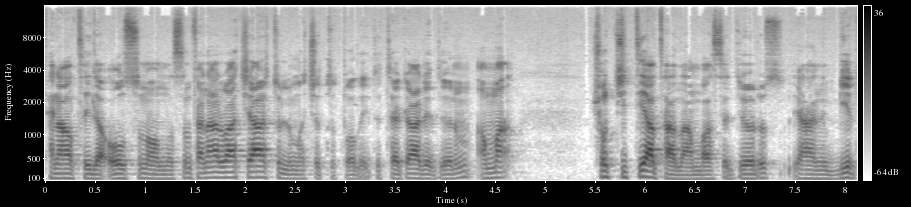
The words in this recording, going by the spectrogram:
Penaltıyla olsun olmasın. Fenerbahçe her türlü maçı tutmalıydı. Tekrar ediyorum ama çok ciddi hatadan bahsediyoruz. Yani bir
